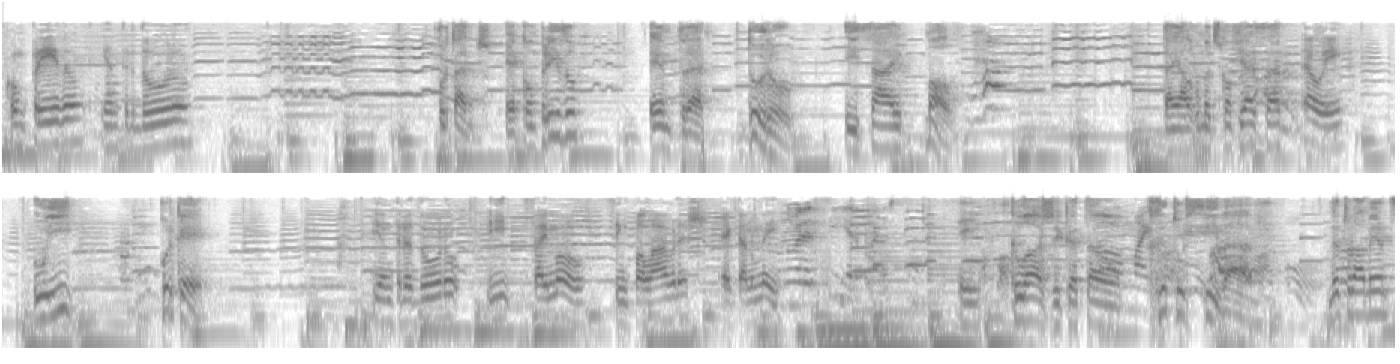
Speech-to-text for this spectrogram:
Comprido, entre duro. Portanto, é comprido, entra duro e sai mole. Tem alguma desconfiança? É o I. O I? Porquê? Entre duro e sai mole. Cinco palavras é que está no meio. Não era assim, era mais. I. Que lógica tão Oh, retorcida. Naturalmente,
